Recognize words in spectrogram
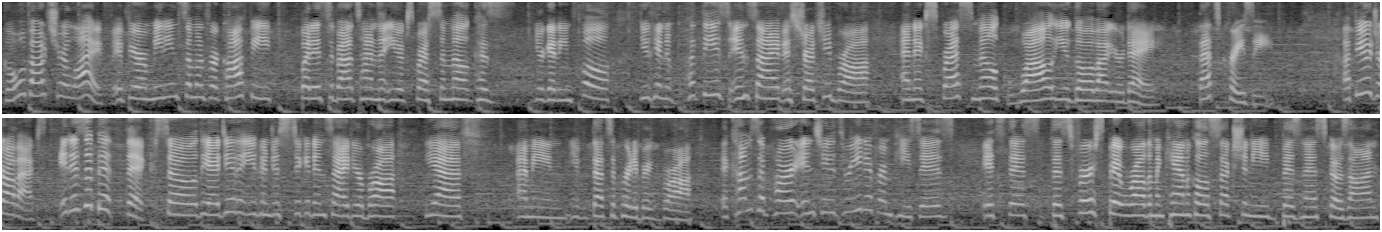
go about your life. If you're meeting someone for coffee, but it's about time that you express some milk because you're getting full, you can put these inside a stretchy bra and express milk while you go about your day. That's crazy. A few drawbacks. It is a bit thick, so the idea that you can just stick it inside your bra, yeah, if, I mean, that's a pretty big bra. It comes apart into three different pieces. It's this this first bit where all the mechanical suctiony business goes on.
